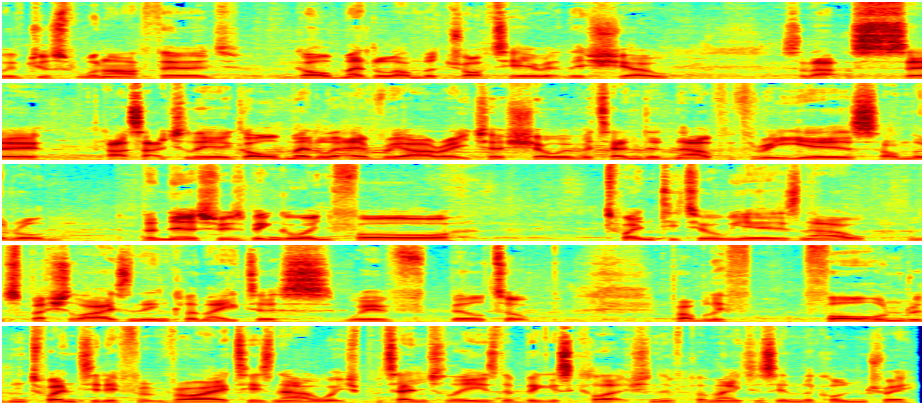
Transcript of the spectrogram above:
We've just won our third gold medal on the trot here at this show. So that's uh, that's actually a gold medal at every RHS show we've attended now for three years on the run. The nursery's been going for 22 years now and specialising in clematis. We've built up probably 420 different varieties now, which potentially is the biggest collection of clematis in the country.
